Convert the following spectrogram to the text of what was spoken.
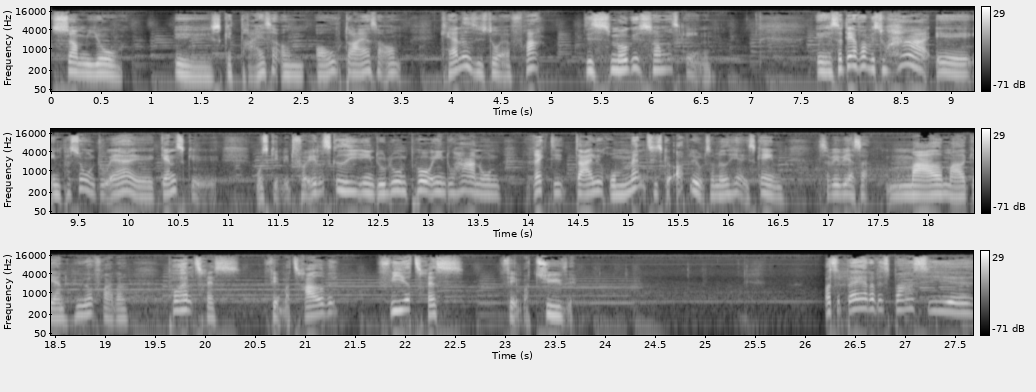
som jo øh, skal dreje sig om, og drejer sig om, kærlighedshistorier fra det smukke sommerskagen. Øh, Så derfor, hvis du har øh, en person, du er øh, ganske, måske lidt forelsket i, en du lun på, en du har nogle rigtig dejlige romantiske oplevelser med her i Skagen, så vil vi altså meget, meget gerne høre fra dig på 50 35 64 25. Og tilbage er der vist bare at sige... Øh,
